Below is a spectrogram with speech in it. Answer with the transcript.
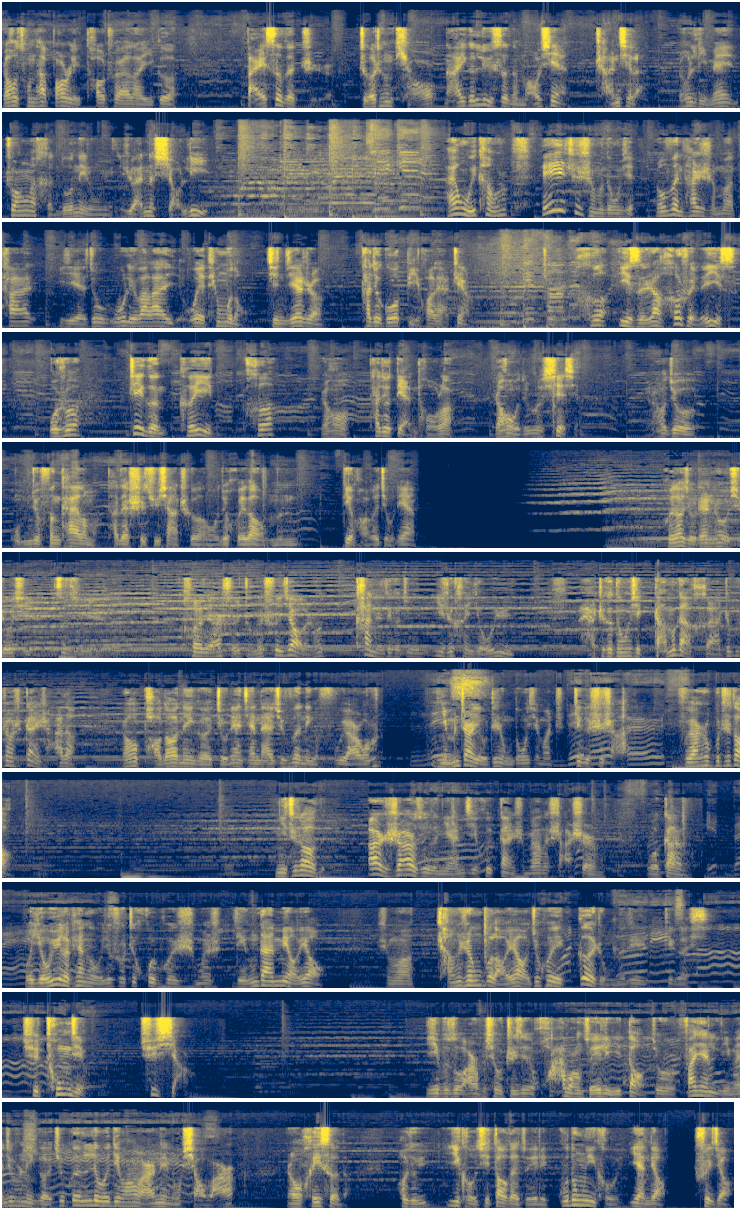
然后从他包里掏出来了一个白色的纸，折成条，拿一个绿色的毛线缠起来，然后里面装了很多那种圆的小粒。哎，我一看，我说，哎，这是什么东西？然后问他是什么，他也就呜里哇啦，我也听不懂。紧接着。他就给我比划了呀，这样就是喝，意思让喝水的意思。我说这个可以喝，然后他就点头了，然后我就说谢谢，然后就我们就分开了嘛。他在市区下车，我就回到我们订好的酒店。回到酒店之后休息，自己喝了点水，准备睡觉了。然后看着这个就一直很犹豫，哎呀，这个东西敢不敢喝呀？这不知道是干啥的。然后跑到那个酒店前台去问那个服务员，我说。你们这儿有这种东西吗？这个是啥？服务员说不知道。你知道二十二岁的年纪会干什么样的傻事儿吗？我干了。我犹豫了片刻，我就说这会不会是什么灵丹妙药，什么长生不老药？就会各种的这这个去憧憬，去想。一不做二不休，直接就哗往嘴里一倒，就是发现里面就是那个就跟六味地黄丸那种小丸儿，然后黑色的。后就一口气倒在嘴里，咕咚一口咽掉，睡觉。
